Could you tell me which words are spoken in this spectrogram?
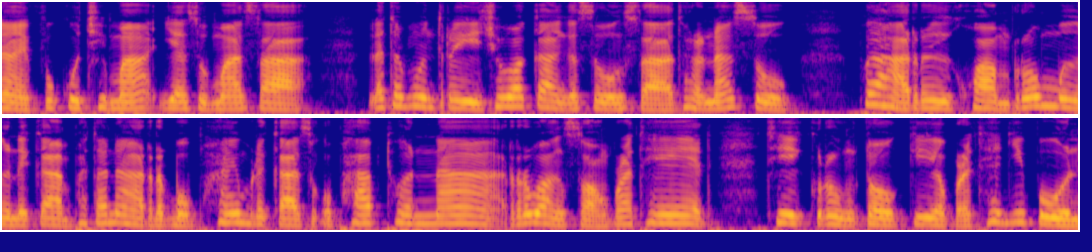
นายฟุกุชิมะยาสุมาซะรัฐมนตรีช่วยการกระทรวงสาธารณสุข เพื่อหารือความร่วมมือในการพัฒนาระบบให้บริการสุขภาพทั่วหน้า ระหว่างสองประเทศ ที่กรุงโตเกียวประเทศญี่ปุ่น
